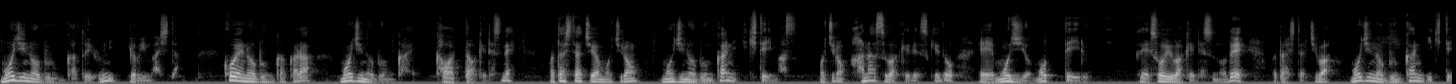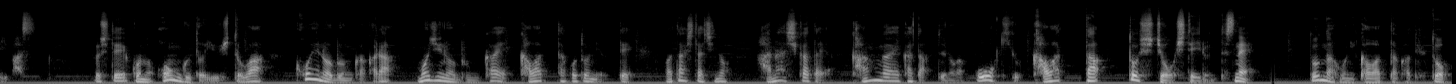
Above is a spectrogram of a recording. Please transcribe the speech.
文字の文化というふうに呼びました。声の文化から文字の文化へ変わったわけですね。私たちはもちろん文字の文化に生きています。もちろん話すわけですけど文字を持っている。そういうわけですので私たちは文字の文化に生きています。そしてこの音具という人は声の文化から文字の文化へ変わったことによって私たちの話し方や考え方というのが大きく変わったと主張しているんですね。どんな風に変わったかというと、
